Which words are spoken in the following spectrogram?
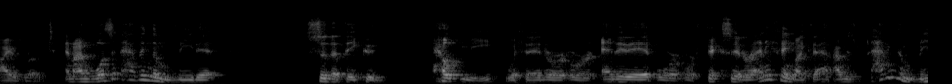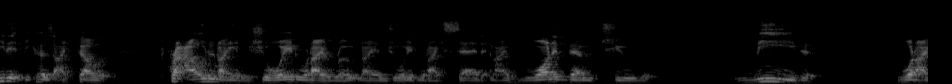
I wrote, and I wasn't having them read it so that they could help me with it or, or edit it or, or fix it or anything like that. I was having them read it because I felt proud and I enjoyed what I wrote and I enjoyed what I said, and I wanted them to read what I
